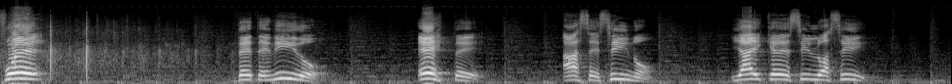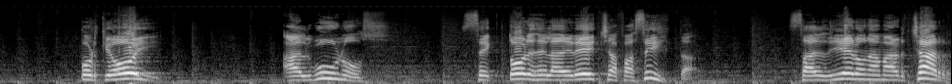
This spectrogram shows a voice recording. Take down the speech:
fue detenido este asesino. Y hay que decirlo así, porque hoy algunos sectores de la derecha fascista salieron a marchar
